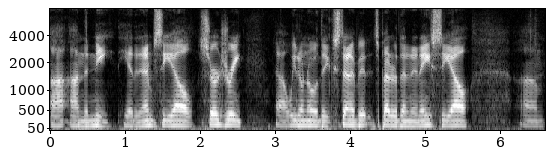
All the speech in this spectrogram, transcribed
uh, on the knee. He had an MCL surgery. Uh, we don't know the extent of it. It's better than an ACL. Um,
